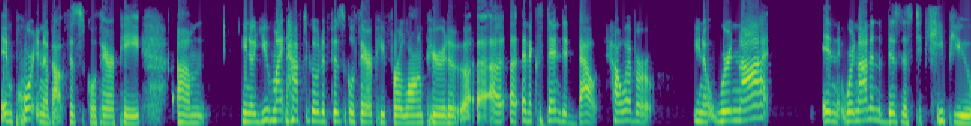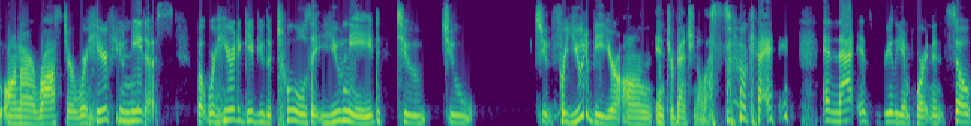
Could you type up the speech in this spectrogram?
important about physical therapy. Um, you know you might have to go to physical therapy for a long period of uh, uh, uh, an extended bout. However you know we're not in we're not in the business to keep you on our roster. We're here if you need us but we're here to give you the tools that you need to to to for you to be your own interventionalist okay? And that is really important. And so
